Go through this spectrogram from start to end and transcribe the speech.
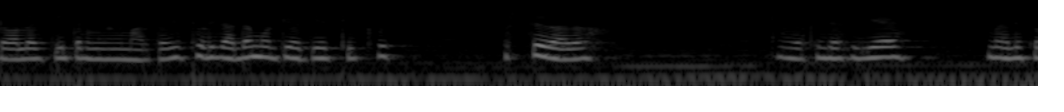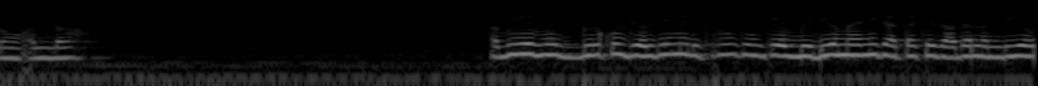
डॉलर की परमानेंट मार्कर ये थोड़ी ज़्यादा मोटी होती है, ठीक उससे ज़्यादा। देखें, जैसे ये मैं लिख रहा हूँ, अल्लाह। अभी ये मैं बिल्कुल जल्दी में लिख रहा हूँ, क्योंकि वीडियो मैं नहीं चाहता कि ज़्यादा लंबी हो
